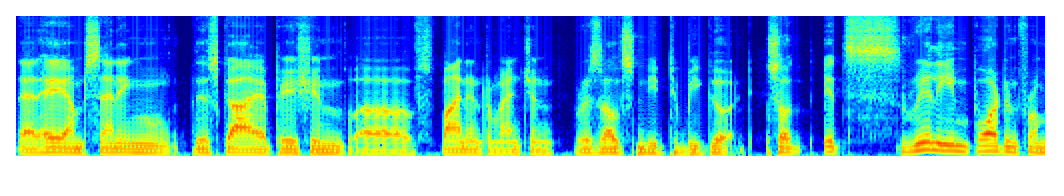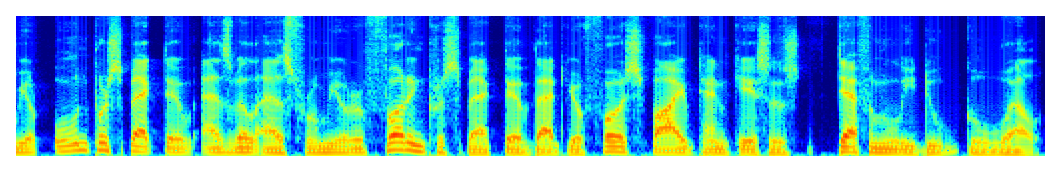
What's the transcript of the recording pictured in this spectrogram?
that, hey, I'm sending this guy a patient of spine intervention, results need to be good. So it's really important from your own perspective as well as from your referring perspective that your first five, ten cases definitely do go well.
